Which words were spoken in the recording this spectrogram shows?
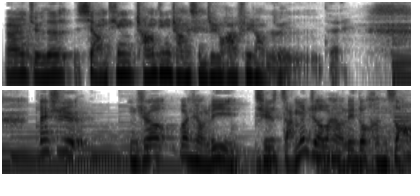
让人觉得想听常听常新这句话非常对。嗯，对，但是你知道万晓利，其实咱们知道万晓利都很早，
